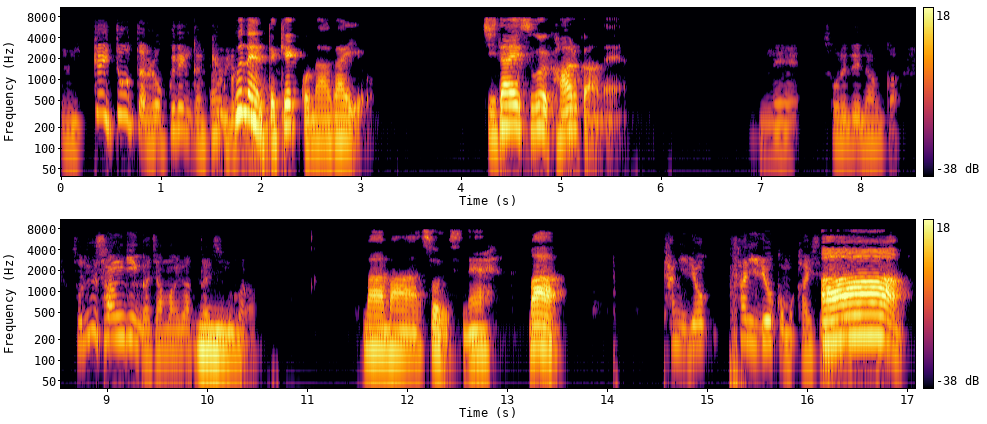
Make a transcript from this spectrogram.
うん一回通ったら6年間給料6年って結構長いよ。時代すごい変わるからね。ね。それでなんか、それで参議院が邪魔になったりするから。まあまあ、そうですね。ま谷良、谷良子も改正あ、ああ、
